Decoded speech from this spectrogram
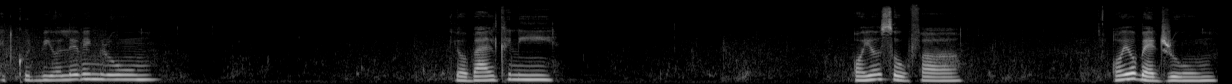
It could be your living room, your balcony, or your sofa, or your bedroom.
